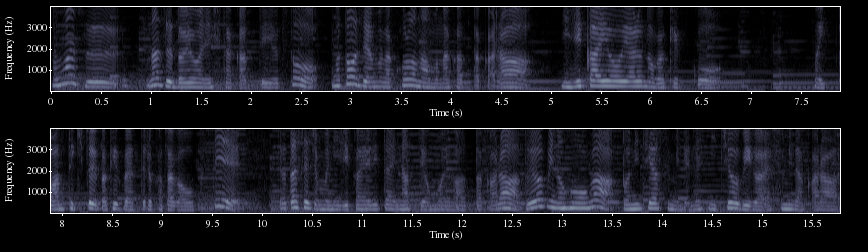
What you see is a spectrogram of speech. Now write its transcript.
ま あまずなぜ土曜にしたかっていうと、まあ、当時はまだコロナもなかったから二次会をやるのが結構、まあ、一般的というか結構やってる方が多くてで私たちも二次会やりたいなって思いがあったから土曜日の方が土日休みでね日曜日が休みだから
